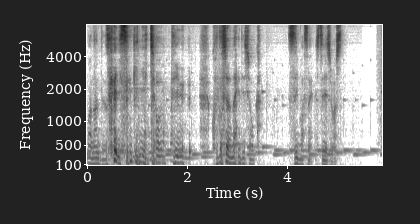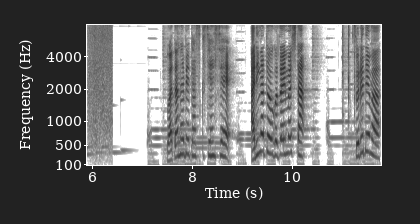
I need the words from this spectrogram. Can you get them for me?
まあ何ていうんですか一石二鳥っていうことじゃないでしょうか。すいません失礼しました。渡辺佑先生ありがとうございました。それでは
